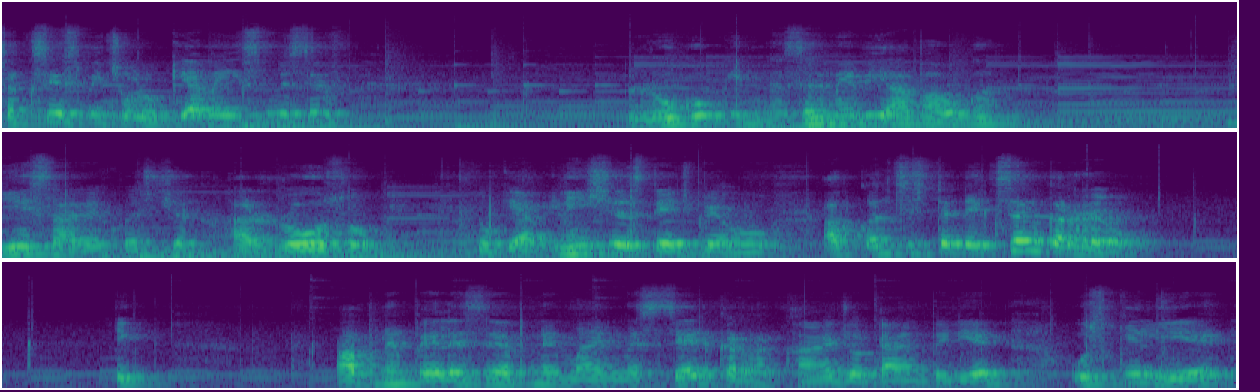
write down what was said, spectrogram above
सक्सेस भी छोड़ो, क्या मैं इसमें सिर्फ़ लोगों की नज़र में भी आ पाऊँगा? ये सारे क्वेश्चन हर रोज होंगे क्योंकि आप इनिशियल स्टेज पे हो, आप कंसिस्टेंट एक्शन कर रहे हो। एक आपने पहले से अपने माइंड में सेट कर रखा है जो टाइम पीरियड उसके लिए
